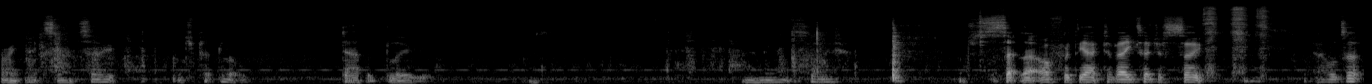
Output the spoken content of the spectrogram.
Right, excellent. So, just put a little dab of glue on the outside. I'll just set that off with the activator just so it holds up.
